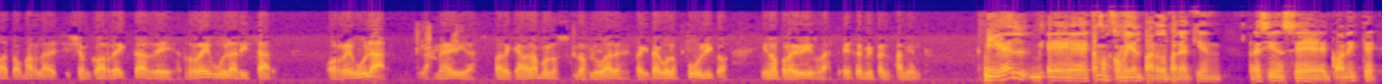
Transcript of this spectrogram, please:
va a tomar la decisión correcta de regularizar o regular las medidas para que abramos los, los lugares de espectáculos públicos y no prohibirlas. Ese es mi pensamiento. Miguel, eh, estamos con Miguel Pardo para quien recién se conecte.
